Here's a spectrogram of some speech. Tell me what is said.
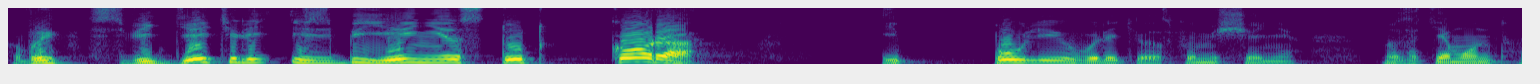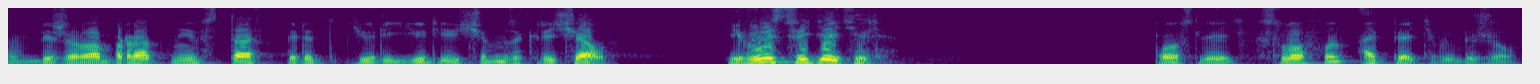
Вы свидетели избиения Студкора!» И пулей вылетел из помещения. Но затем он вбежал обратно и, встав перед Юрием Юрьевичем, закричал «И вы свидетель!» После этих слов он опять выбежал.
